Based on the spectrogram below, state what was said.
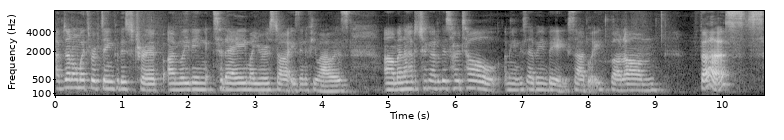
I've done all my thrifting for this trip. I'm leaving today, my Eurostar is in a few hours. Um, and I had to check out of this hotel, I mean this Airbnb, sadly. But um, first,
